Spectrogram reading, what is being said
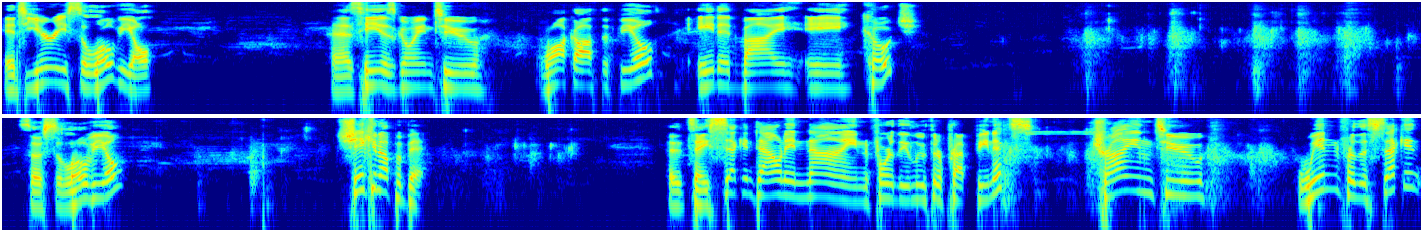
It's Yuri Solovial as he is going to walk off the field, aided by a coach. So Solovio shaken up a bit. It's a second down and nine for the Luther Prep Phoenix. Trying to win for the second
